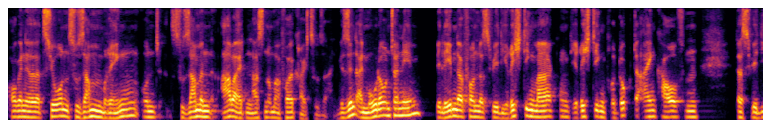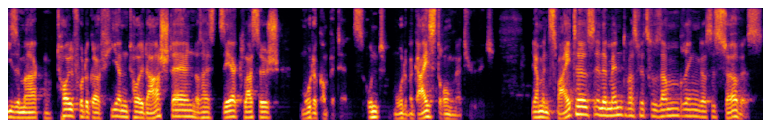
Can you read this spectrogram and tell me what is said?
Organisationen zusammenbringen und zusammenarbeiten lassen, um erfolgreich zu sein. Wir sind ein Modeunternehmen. Wir leben davon, dass wir die richtigen Marken, die richtigen Produkte einkaufen. dass wir diese Marken toll fotografieren, toll darstellen. Das heißt sehr klassisch Modekompetenz und Modebegeisterung natürlich. Wir haben ein zweites Element, was wir zusammenbringen, das ist Service.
